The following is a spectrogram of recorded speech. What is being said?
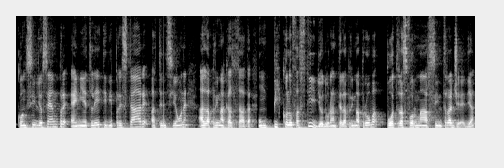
Consiglio sempre ai miei atleti di prestare attenzione alla prima calzata. Un piccolo fastidio durante la prima prova può trasformarsi in tragedia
